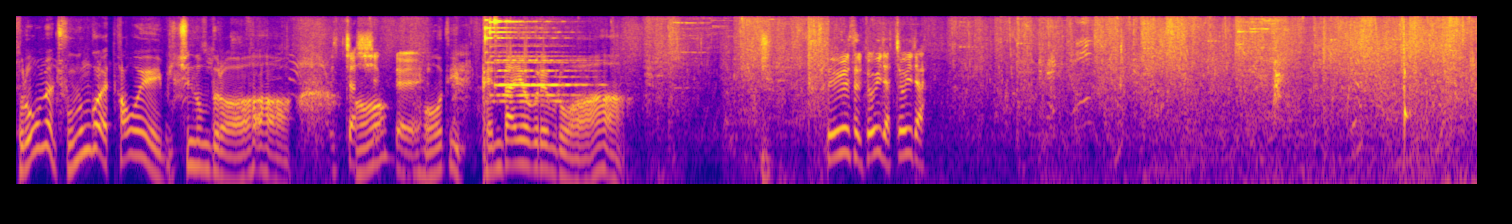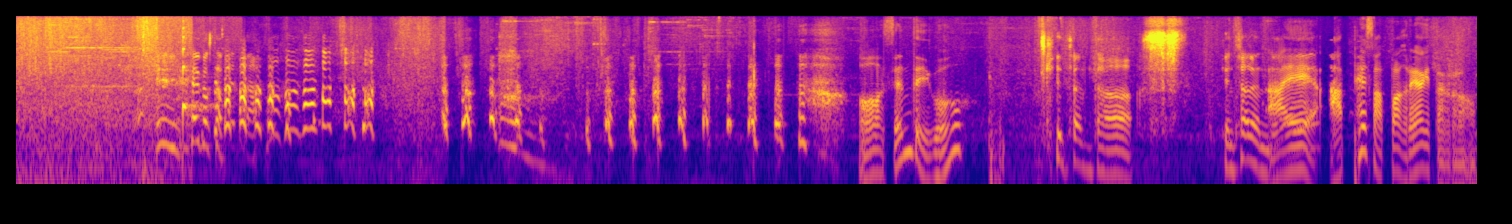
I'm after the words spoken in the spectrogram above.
들어오면 죽는 거야 타워에 이 미친놈들아. 어? 이 자식들. 어디 벤 다이어그램으로 와. 슬슬 쪼이자 쪼이자. 회복 다 뺐다. 아 센데 이거? 괜찮다 괜찮은데 아예 앞에서 압박을 해야겠다 그럼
